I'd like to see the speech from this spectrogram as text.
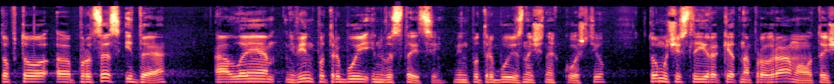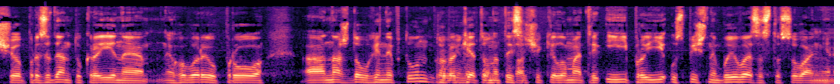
Тобто е, процес іде, але він потребує інвестицій, він потребує значних коштів, в тому числі і ракетна програма. Те, що президент України говорив про наш довгий Нептун, про Довгий ракету Нептун, на тисячу кілометрів і про її успішне бойове застосування.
